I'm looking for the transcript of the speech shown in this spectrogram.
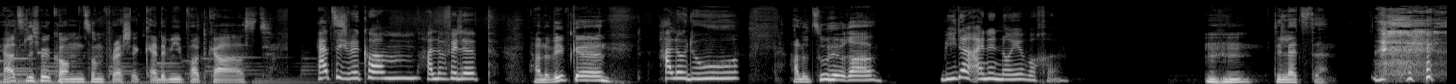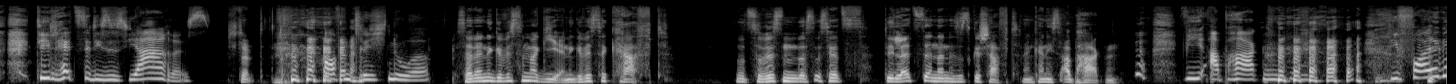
Herzlich willkommen zum Fresh Academy Podcast. Herzlich willkommen. Hallo Philipp. Hallo Wiebke. Hallo du. Hallo Zuhörer. Wieder eine neue Woche. Mhm, die letzte. die letzte dieses Jahres. Stimmt. Hoffentlich nur. Es hat eine gewisse Magie, eine gewisse Kraft. So zu wissen, das ist jetzt die letzte und dann ist es geschafft. Dann kann ich es abhaken. Wie abhaken? die Folge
